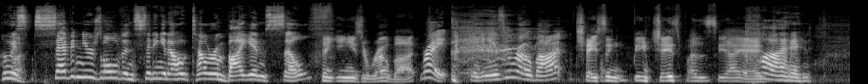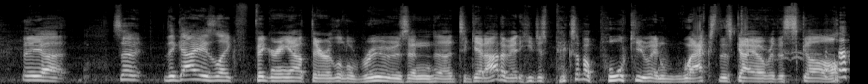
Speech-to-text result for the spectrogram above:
who is seven years old and sitting in a hotel room by himself. thinking he's a robot, Right, thinking he's a robot. chasing being chased by the CIA. God. They, uh, so the guy is like figuring out their little ruse, and uh, to get out of it, he just picks up a pool cue and whacks this guy over the skull.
